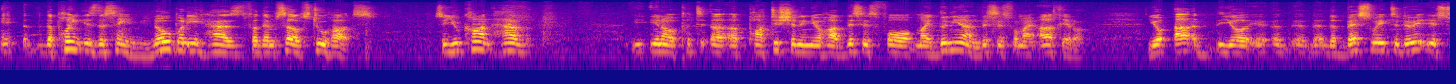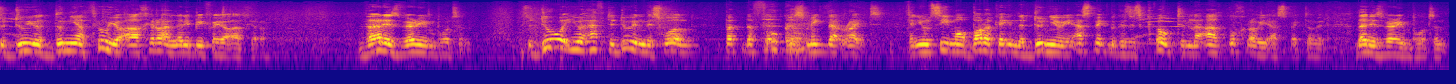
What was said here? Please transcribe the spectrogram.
the point is the same. Nobody has for themselves two hearts. So you can't have, you know, a, a partition in your heart. This is for my dunya and this is for my akhirah. Your, uh, your, uh, the, the best way to do it is to do your dunya through your akhirah and let it be for your akhirah. That is very important. So do what you have to do in this world, but the focus, make that right. And you'll see more barakah in the dunyawi aspect because it's cloaked in the ukhrawi aspect of it. That is very important.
